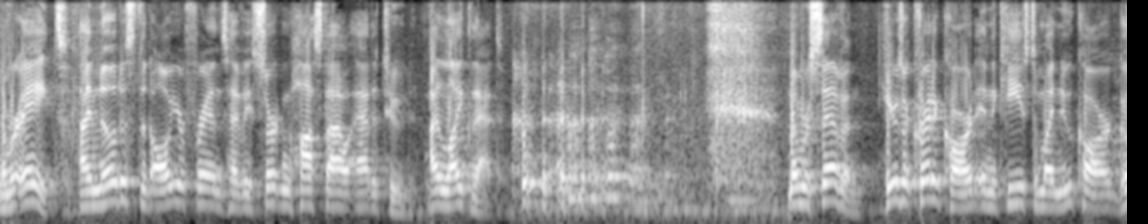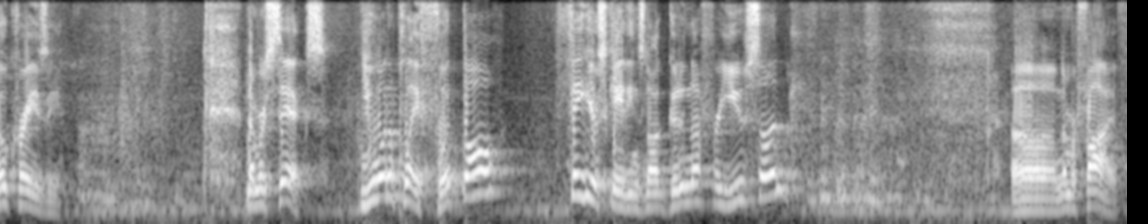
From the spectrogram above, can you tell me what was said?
Number eight, I noticed that all your friends have a certain hostile attitude. I like that. Number seven, here's a credit card and the keys to my new car. Go crazy. Number six, you want to play football? Figure skating's not good enough for you, son? Uh, number five,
